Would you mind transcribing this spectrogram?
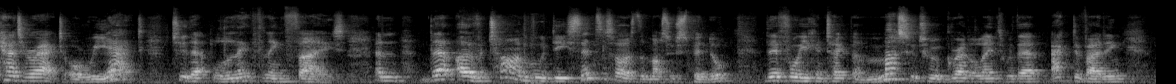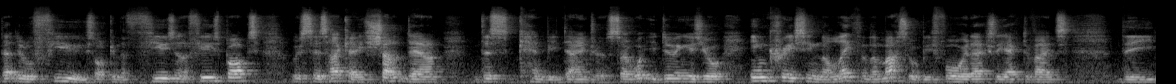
counteract or react to that lengthening phase. And that over time will desensitize the muscle spindle. Therefore you can take the muscle to a greater length without activating that little fuse, like in the fuse in a fuse box, which says, okay, shut it down, this can be dangerous. So what you're doing is you're increasing the length of the muscle before it actually activates the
